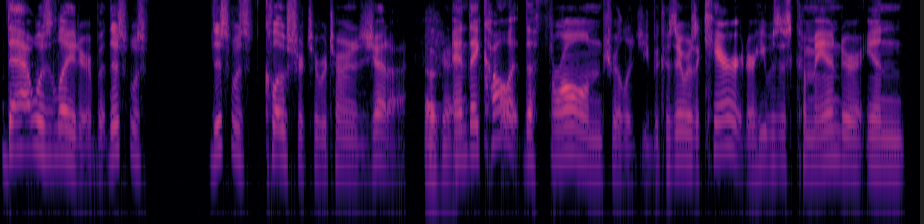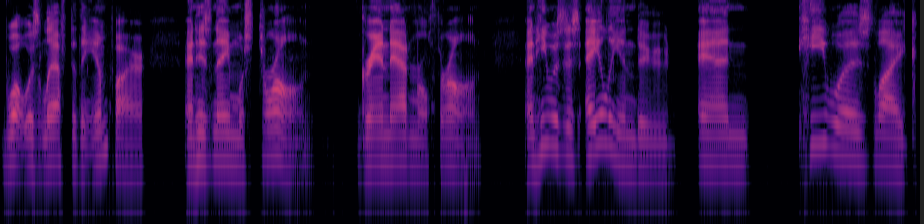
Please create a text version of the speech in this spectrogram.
That was later, but this was this was closer to Return of the Jedi. Okay. And they call it the Thrawn trilogy because there was a character, he was this commander in what was left of the Empire, and his name was Thrawn, Grand Admiral Thrawn. And he was this alien dude, and he was like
